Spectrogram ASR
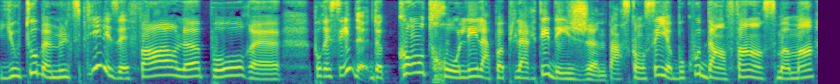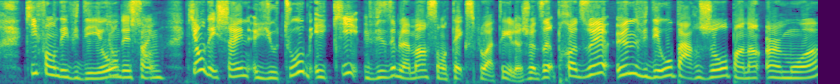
YouTube a multiplié les efforts là pour euh, pour essayer de, de contrôler la popularité des jeunes parce qu'on sait il y a beaucoup d'enfants ce moment qui font des vidéos, qui ont des, chaînes. qui ont des chaînes YouTube et qui visiblement sont exploitées. Là. Je veux dire, produire une vidéo par jour pendant un mois,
